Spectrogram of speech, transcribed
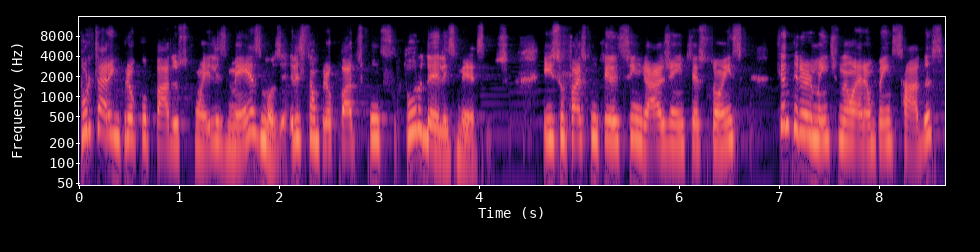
por estarem preocupados com eles mesmos, eles estão preocupados com o futuro deles mesmos. Isso faz com que eles se engajem em questões que anteriormente não eram pensadas,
